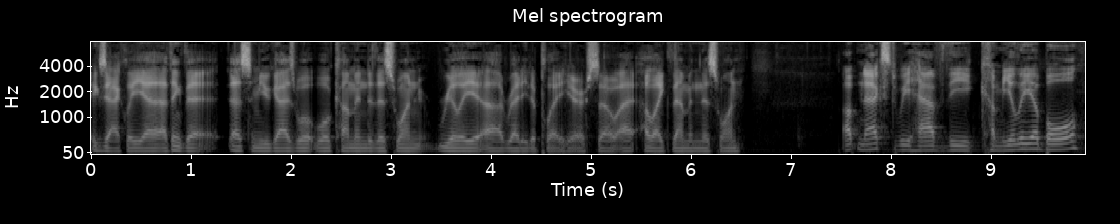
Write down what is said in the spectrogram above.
Exactly. Yeah, I think that SMU guys will will come into this one really uh, ready to play here. So I, I like them in this one. Up next, we have the Camellia Bowl.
